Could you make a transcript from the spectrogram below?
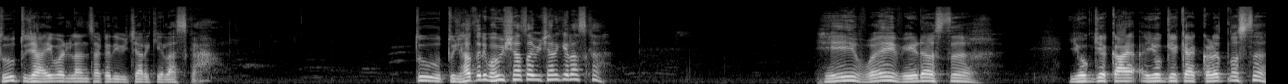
तू तुझ्या आईवडिलांचा कधी विचार केलास का? तू तुझ्या तरी भविष्याचा विचार केलास का? हे वय वेडं असतं. योग्य काय अयोग्य काय कळत नसतं.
